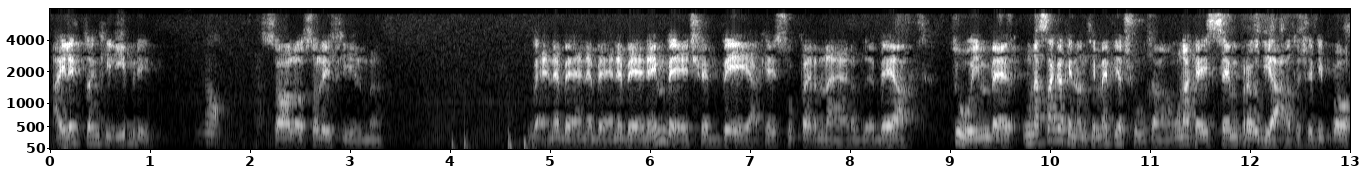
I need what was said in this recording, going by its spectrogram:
Hai letto anche i libri? No. Solo, solo i film. Bene, bene, bene, bene. Invece, Bea, che è super nerd, Bea, tu invece, una saga che non ti è mai piaciuta, una che hai sempre odiato, cioè tipo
